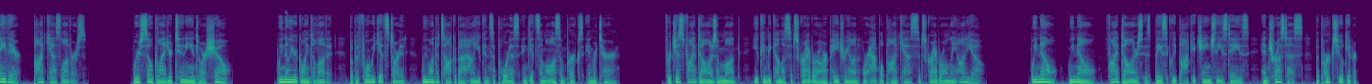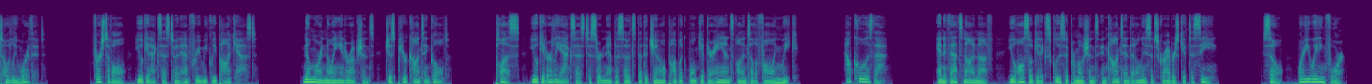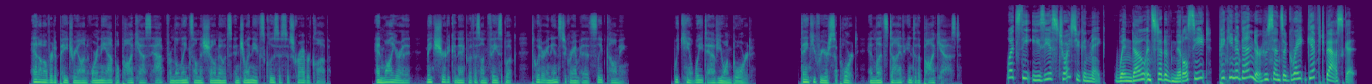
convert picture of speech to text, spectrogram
Hey there, podcast lovers. We're so glad you're tuning into our show. We know you're going to love it, but before we get started, we want to talk about how you can support us and get some awesome perks in return. For just $5 a month, you can become a subscriber on our Patreon or Apple Podcast subscriber only audio. We know, we know, $5 is basically pocket change these days, and trust us, the perks you'll get are totally worth it. First of all, you'll get access to an ad free weekly podcast. No more annoying interruptions, just pure content gold. Plus, you'll get early access to certain episodes that the general public won't get their hands on until the following week. How cool is that? And if that's not enough, you'll also get exclusive promotions and content that only subscribers get to see. So, what are you waiting for? Head on over to Patreon or in the Apple Podcasts app from the links on the show notes and join the exclusive subscriber club. And while you're at it, make sure to connect with us on Facebook, Twitter, and Instagram at Sleep Calming. We can't wait to have you on board. Thank you for your support, and let's dive into the podcast. What's the easiest choice you can make? Window instead of middle seat? Picking a vendor who sends a great gift basket?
